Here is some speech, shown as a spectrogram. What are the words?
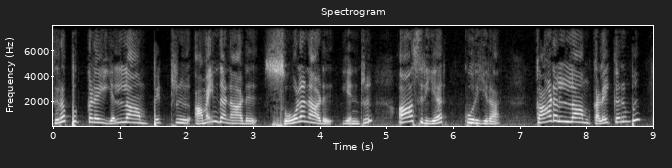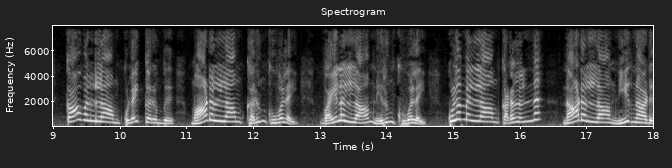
சிறப்புகளை எல்லாம் பெற்று அமைந்த நாடு சோழ நாடு என்று ஆசிரியர் கூறுகிறார். காடெல்லாம் கலைக்கரும்பு காவெல்லாம் குலைக்கரும்பு மாடெல்லாம் கருங்குவளை வயலெல்லாம் நெருங்குவளை குளமெல்லாம் கடலென்ன நாடெல்லாம் நீர்நாடு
